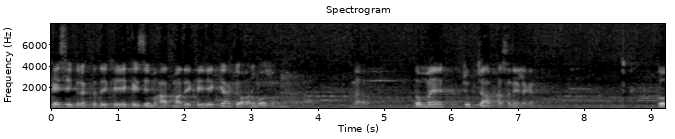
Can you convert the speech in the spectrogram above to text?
कैसे विरक्त देखे, कैसे महात्मा देखे क्या क्या अनुभव सुन? तो मैं चुपचाप हंसने लगा। तो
